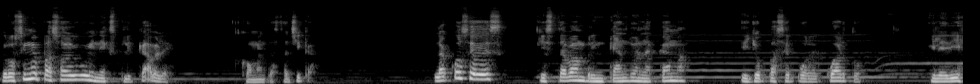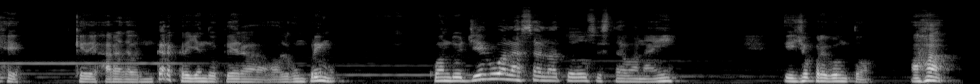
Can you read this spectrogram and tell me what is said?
Pero sí me pasó algo inexplicable, comenta esta chica. La cosa es que estaban brincando en la cama y yo pasé por el cuarto y le dije que dejara de brincar creyendo que era algún primo. Cuando llego a la sala todos estaban ahí y yo pregunto, ajá,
